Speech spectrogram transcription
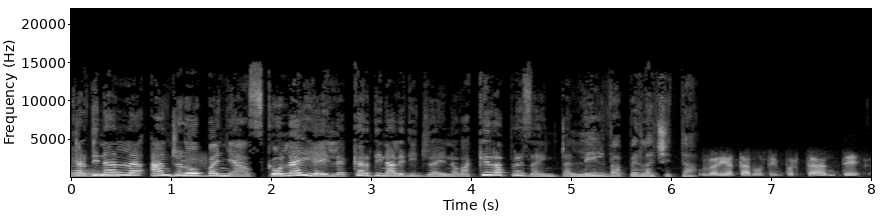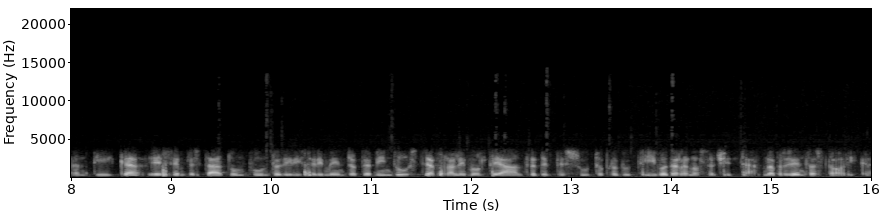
Cardinal Angelo Bagnasco, lei è il cardinale di Genova. Che rappresenta l'Ilva per la città? Una realtà molto importante, antica, è sempre stato un punto di riferimento per l'industria, fra le molte altre, del tessuto produttivo della nostra città. Una presenza storica.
